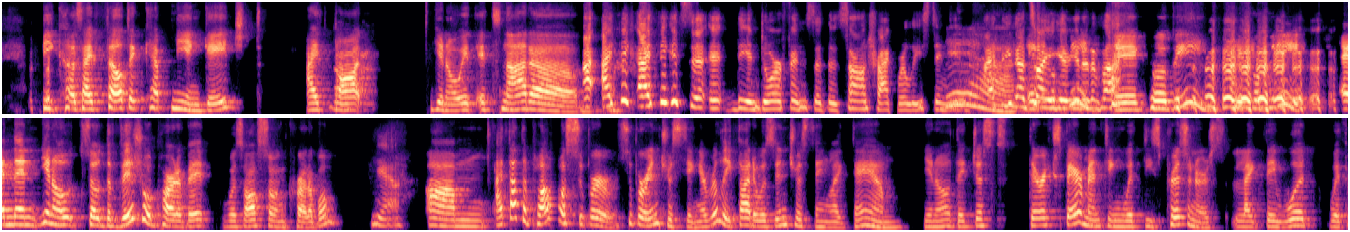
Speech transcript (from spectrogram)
because i felt it kept me engaged. I thought you know it, it's not a I, I think I think it's the it, the endorphins that the soundtrack released in you. I think that's why you give it a vibe. It could be. It could be. And then, you know, so the visual part of it was also incredible. yeah. um i thought the plot was super super interesting i really thought it was interesting like damn you know they just they're experimenting with these prisoners like they would with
